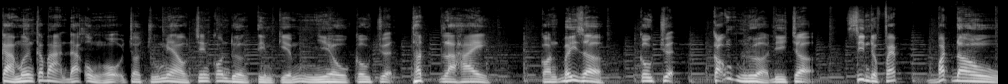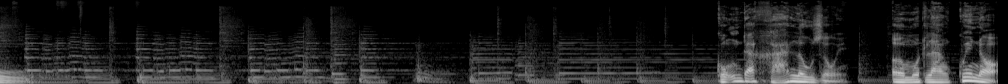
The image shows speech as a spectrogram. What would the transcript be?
Cảm ơn các bạn đã ủng hộ cho chú mèo trên con đường tìm kiếm nhiều câu chuyện thật là hay. Còn bây giờ, câu chuyện cõng lửa đi chợ xin được phép bắt đầu. Cũng đã khá lâu rồi, ở một làng quê nọ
